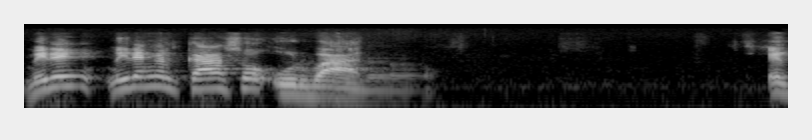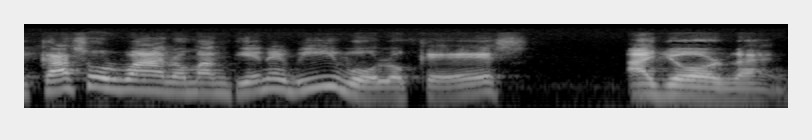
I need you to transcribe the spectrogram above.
miren, miren el caso urbano el caso urbano mantiene vivo lo que es a Jordan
